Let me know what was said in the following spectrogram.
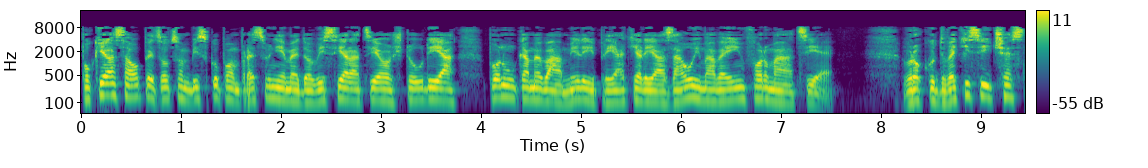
Pokiaľ sa opäť s otcom biskupom presunieme do vysielacieho štúdia, ponúkame vám, milí priatelia, zaujímavé informácie. V roku 2016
